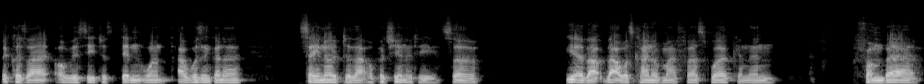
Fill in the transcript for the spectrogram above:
because I obviously just didn't want. I wasn't gonna say no to that opportunity. So yeah, that that was kind of my first work, and then from there,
